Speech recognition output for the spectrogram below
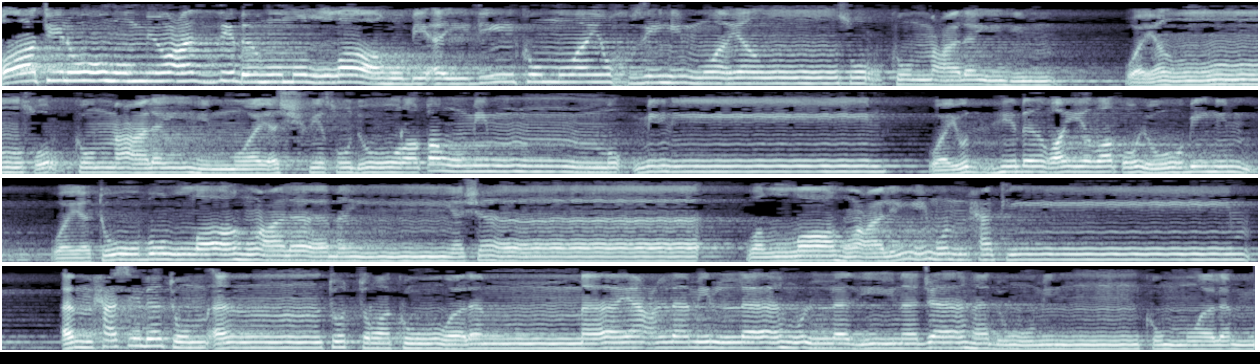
قاتلوهم يعذبهم الله بأيديكم ويخزهم وينصركم عليهم وينصركم عليهم ويشف صدور قوم مؤمنين ويذهب غيظ قلوبهم. ويتوب الله على من يشاء والله عليم حكيم. أم حسبتم أن تتركوا ولما يعلم الله الذين جاهدوا منكم ولم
